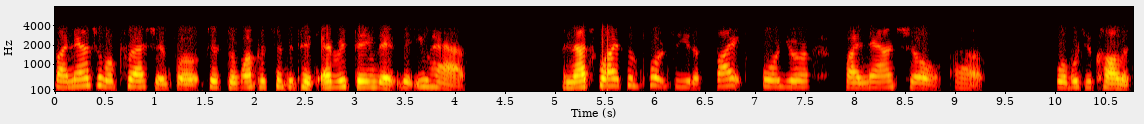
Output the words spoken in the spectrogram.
financial oppression for just the one percent to take everything that that you have, and that's why it's important for you to fight for your financial, uh, what would you call it,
